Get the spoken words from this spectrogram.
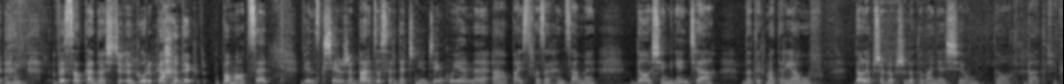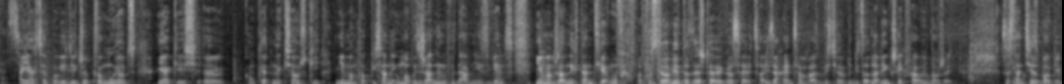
wysoka dość górka tych pomocy, więc księże bardzo serdecznie dziękujemy, a Państwa zachęcamy do sięgnięcia do tych materiałów, do lepszego przygotowania się do beatyfikacji. A ja chcę powiedzieć, że promując jakieś y, konkretne książki, nie mam podpisanej umowy z żadnym wydawnictw, więc nie mam żadnych tantiemów. Po prostu robię to ze szczerego serca i zachęcam Was, byście robili to dla większej chwały Bożej. Zostańcie z Bogiem.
